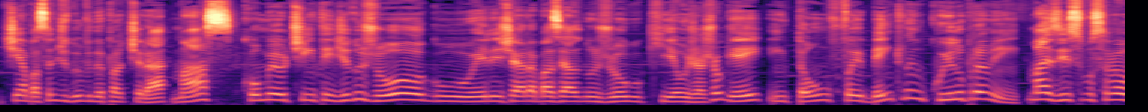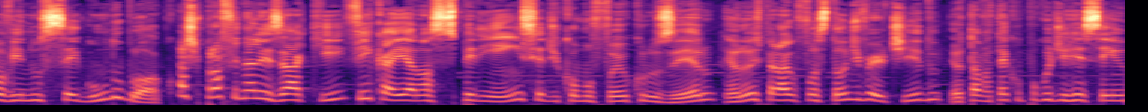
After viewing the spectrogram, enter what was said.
tinha bastante dúvida pra tirar. Mas, como eu tinha entendido o jogo, ele já era baseado no jogo que eu já joguei. Então foi bem tranquilo pra mim. Mas isso você vai ouvir no segundo bloco. Acho que pra finalizar aqui, fica aí a nossa experiência de como foi o Cruzeiro. Eu não esperava que fosse tão divertido. Eu tava até com um pouco de receio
